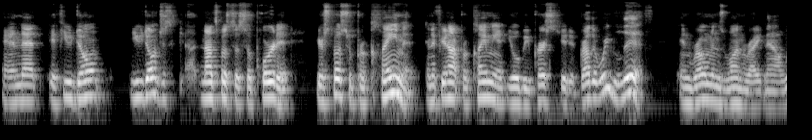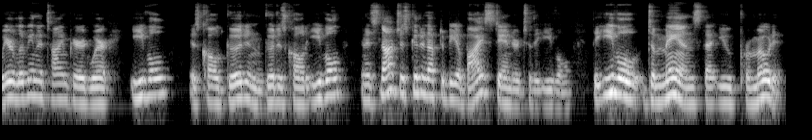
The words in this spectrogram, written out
and that if you don't you don't just uh, not supposed to support it you're supposed to proclaim it. And if you're not proclaiming it you'll be persecuted. Brother we live in romans 1 right now. We are living in a time period where evil is called good and good is called evil. And it's not just good enough to be a bystander to the evil. The evil demands that you promote it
